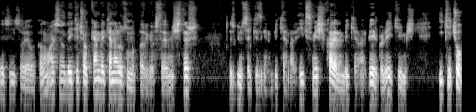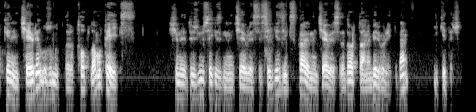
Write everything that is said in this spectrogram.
Beşinci soruya bakalım. Aşağıda iki çokgen ve kenar uzunlukları gösterilmiştir. Düzgün sekizgenin bir kenarı x'miş, karenin bir kenarı 1 bölü 2'ymiş. İki çokgenin çevre uzunlukları toplamı px. Şimdi düzgün sekizgenin çevresi 8x, karenin çevresi de 4 tane 1 bölü 2'den 2'dir.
